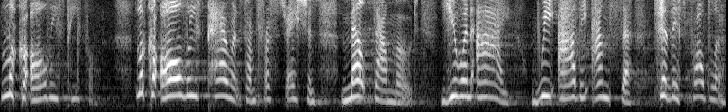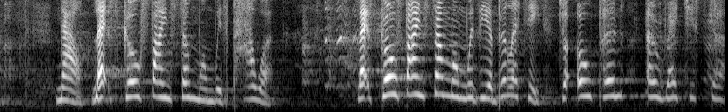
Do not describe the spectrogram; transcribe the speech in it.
Look at all these people. Look at all these parents on frustration, meltdown mode. You and I, we are the answer to this problem. Now, let's go find someone with power. Let's go find someone with the ability to open a register.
